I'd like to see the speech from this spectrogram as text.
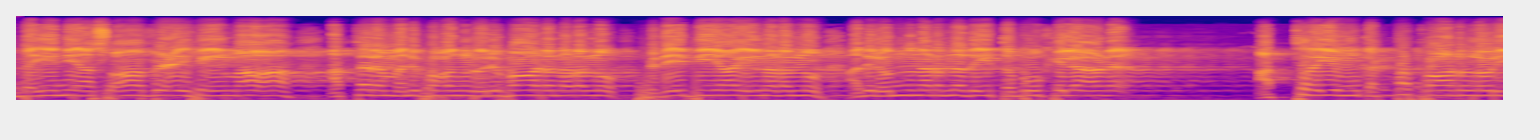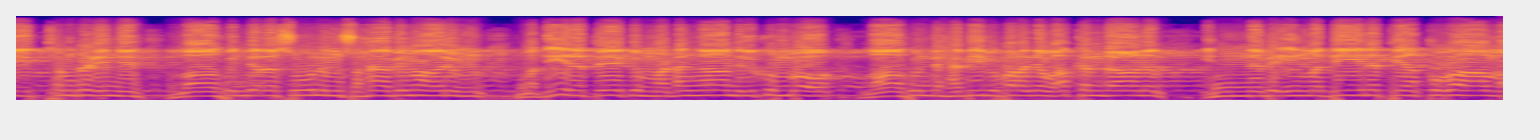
ബൈനി അസ്വാബിഹിൽ മാ. അത്തരം അനുഭവങ്ങൾ ഒരുപാട് നടന്നു. നടന്നു. അതിലൊന്ന് നടന്നത് ഈ തബൂക്കിലാണ്. അത്രയും കട്ടപ്പാടുള്ള ഒരു യുദ്ധം കഴിഞ്ഞ് അള്ളാഹുവിന്റെ റസൂലും സഹാബിമാരും മദീനത്തേക്ക് മടങ്ങാൻ നിൽക്കുമ്പോ അള്ളാഹുവിന്റെ ഹബീബ് പറഞ്ഞ വാക്കെന്താണ് ഇന്നബിൽ മദീനത്തെ അക്വാമ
